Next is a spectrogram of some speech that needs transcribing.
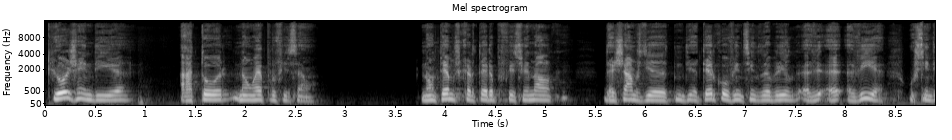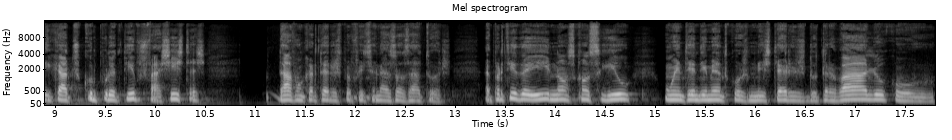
que hoje em dia ator não é profissão. Não temos carteira profissional. Deixámos de a, de a ter com o 25 de Abril. Havia os sindicatos corporativos fascistas davam carteiras profissionais aos atores. A partir daí não se conseguiu um entendimento com os Ministérios do Trabalho, com,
